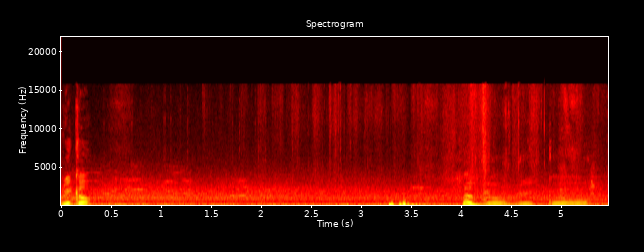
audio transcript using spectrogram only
Rico. Hello, Rico.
